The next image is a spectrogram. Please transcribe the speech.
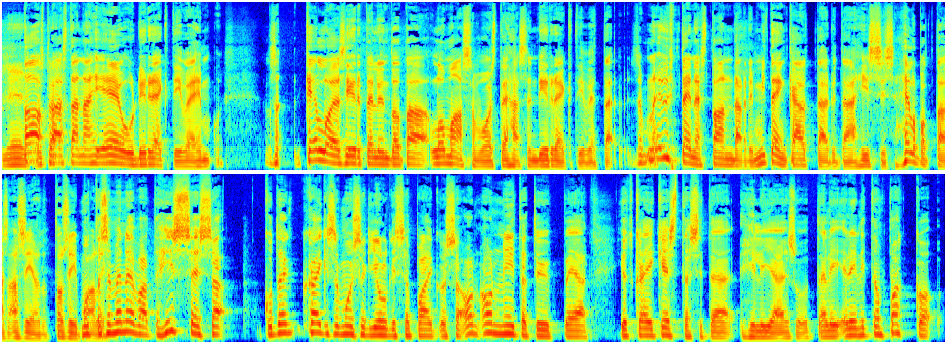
Niin, Taas mutta- päästään näihin EU-direktiiveihin. Kellojen siirtelyn tota, lomassa voisi tehdä sen direktiivi, että semmoinen yhteinen standardi, miten käyttäydytään hississä, helpottaisi asioita tosi paljon. Mutta se menee vaan, että hisseissä, kuten kaikissa muissakin julkisissa paikoissa, on, on niitä tyyppejä, jotka ei kestä sitä hiljaisuutta. Eli, eli niitä on pakko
